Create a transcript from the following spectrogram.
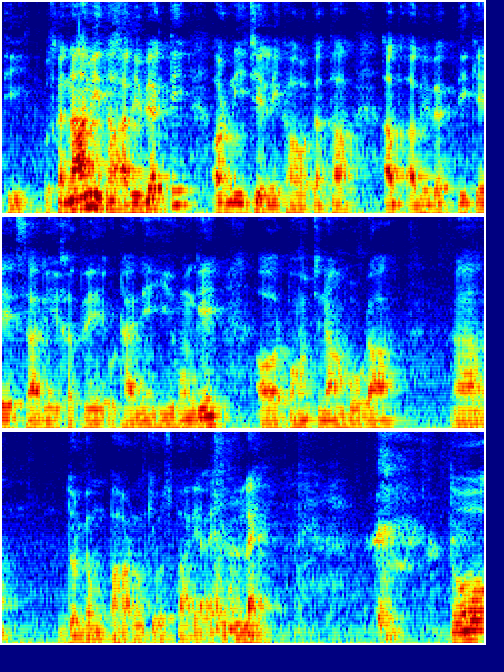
थी। उसका नाम ही था अभिव्यक्ति और नीचे लिखा होता था, अब अभिव्यक्ति के सारे खतरे उठाने ही होंगे और पहुँचना होगा दुर्गम पहाड़ों के उस पार, या ऐसी कोई लाइन तो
